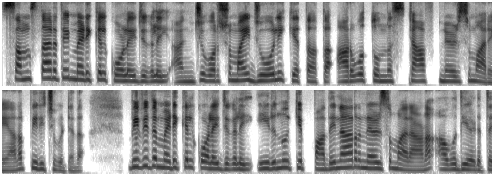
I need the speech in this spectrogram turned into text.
സംസ്ഥാനത്തെ മെഡിക്കൽ കോളേജുകളിൽ അഞ്ചു വർഷമായി ജോലിക്കെത്താത്ത അറുപത്തൊന്ന് സ്റ്റാഫ് നഴ്സുമാരെയാണ് പിരിച്ചുവിട്ടത്. വിവിധ മെഡിക്കൽ കോളേജുകളിൽ ഇരുന്നൂറ്റി പതിനാറ് നഴ്സുമാരാണ് അവധിയെടുത്ത്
